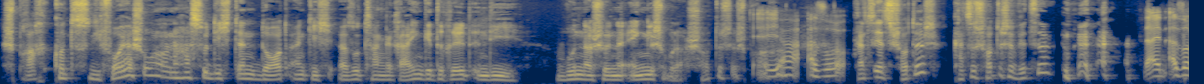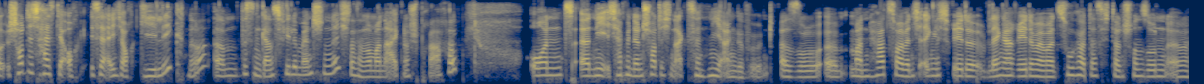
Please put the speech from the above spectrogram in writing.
Sprach konntest du die vorher schon oder hast du dich denn dort eigentlich äh, sozusagen reingedrillt in die wunderschöne englische oder schottische Sprache? Ja, also. Kannst du jetzt Schottisch? Kannst du schottische Witze? Nein, also Schottisch heißt ja auch, ist ja eigentlich auch Gelig, ne? Ähm, wissen ganz viele Menschen nicht. Das ist nochmal eine eigene Sprache. Und äh, nee, ich habe mir den schottischen Akzent nie angewöhnt. Also äh, man hört zwar, wenn ich Englisch rede, länger rede, wenn man zuhört, dass ich dann schon so ein, äh,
